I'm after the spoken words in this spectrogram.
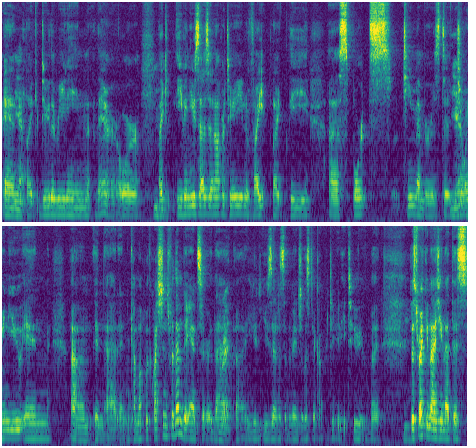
and Yeah. like do the reading there or Mhm. like even use as an opportunity to invite like the uh, sports team members to Yeah. join you in um, in that and come up with questions for them to answer that Right. uh, you use that as an evangelistic opportunity too but Yeah. just recognizing that this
